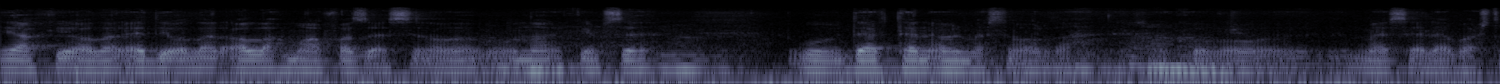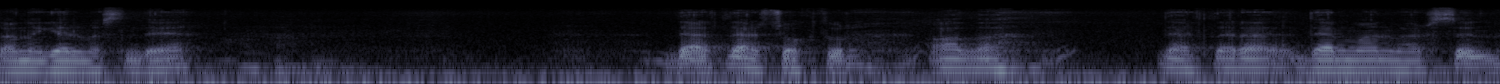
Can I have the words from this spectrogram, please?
yakıyorlar, ediyorlar. Allah muhafaza etsin. Onlar kimse bu dertten ölmesin orada. Çünkü o mesele başlarına gelmesin diye. Dertler çoktur. Allah dertlere derman versin.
